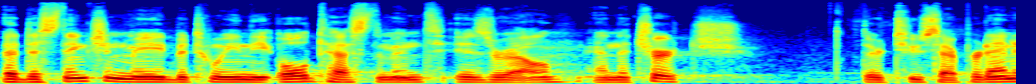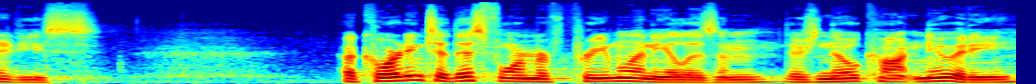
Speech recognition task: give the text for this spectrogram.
a distinction made between the Old Testament, Israel, and the church. They're two separate entities. According to this form of premillennialism, there's no continuity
